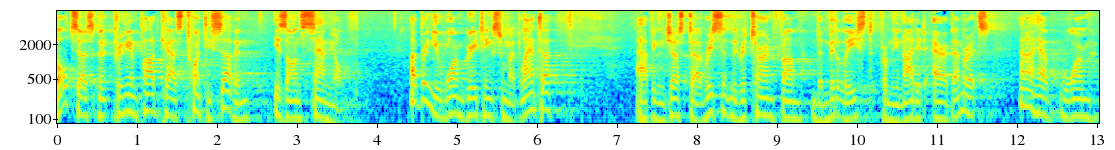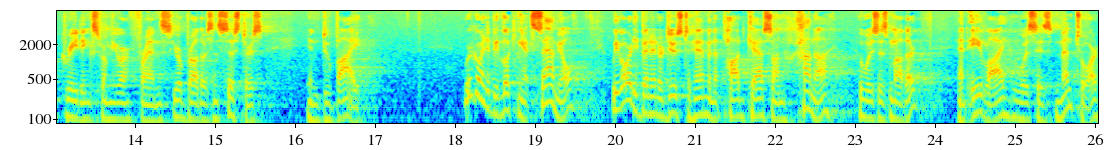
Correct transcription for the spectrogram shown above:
Old Testament Premium Podcast 27 is on Samuel. I bring you warm greetings from Atlanta, having just uh, recently returned from the Middle East, from the United Arab Emirates, and I have warm greetings from your friends, your brothers and sisters in Dubai. We're going to be looking at Samuel. We've already been introduced to him in the podcast on Hannah, who was his mother, and Eli, who was his mentor.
